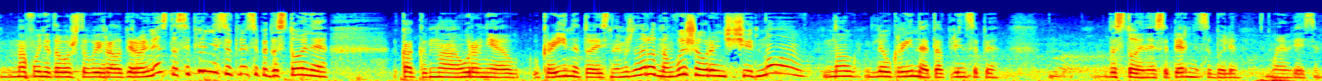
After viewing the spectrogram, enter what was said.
на фоне того, что выиграла первое место. Соперницы, в принципе, достойные, как на уровне Украины, то есть на международном выше уровень чуть-чуть, но, но для Украины это, в принципе, достойные соперницы были в моем весе.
